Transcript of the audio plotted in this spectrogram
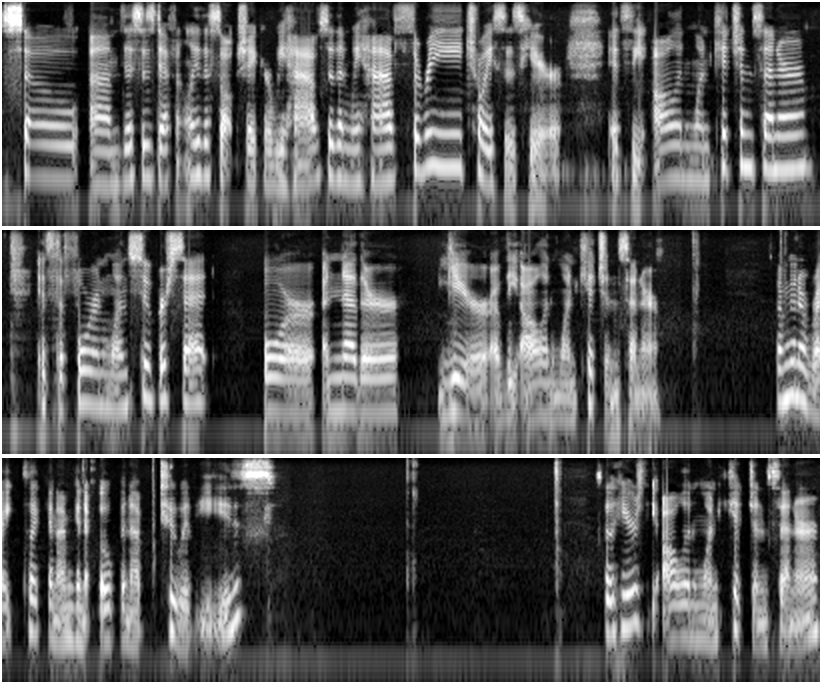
So um, this is definitely the salt shaker we have. So then we have three choices here. It's the all-in-one kitchen center, it's the four-in-one super set, or another year of the all-in-one kitchen center. So I'm going to right click and I'm going to open up two of these. So here's the all-in-one kitchen center,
